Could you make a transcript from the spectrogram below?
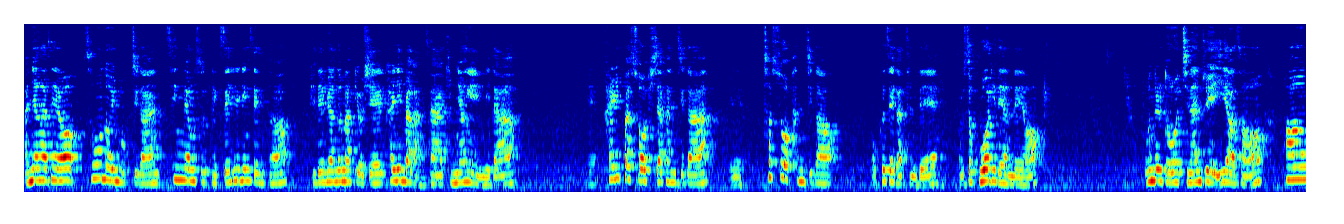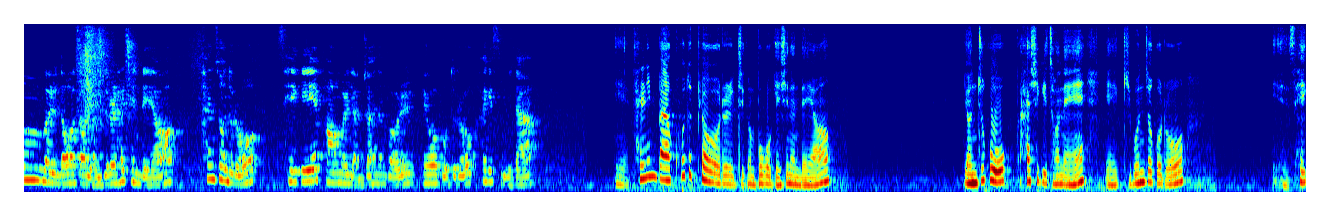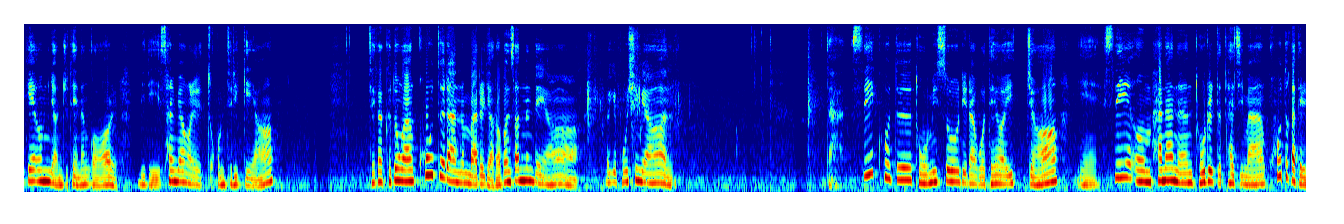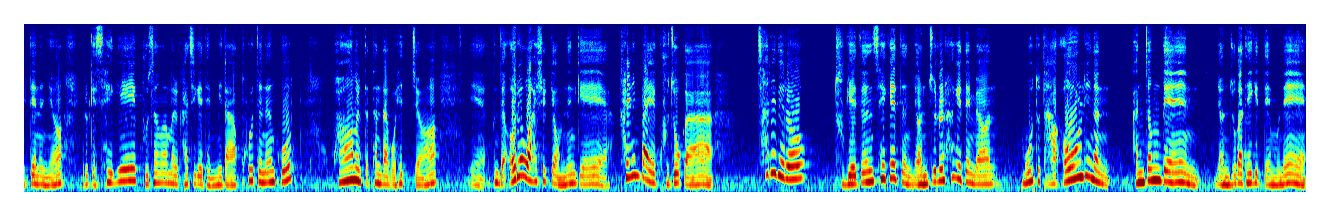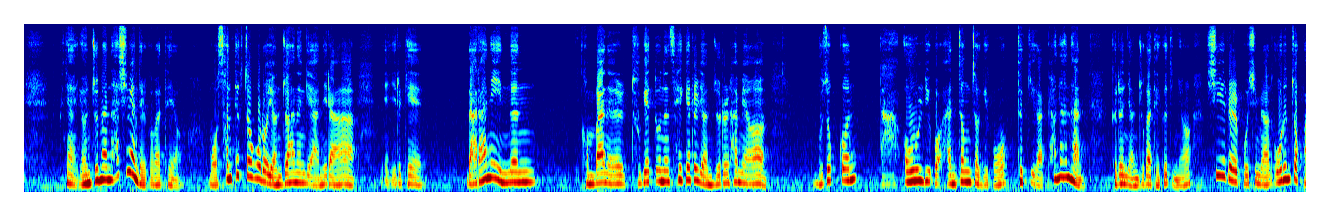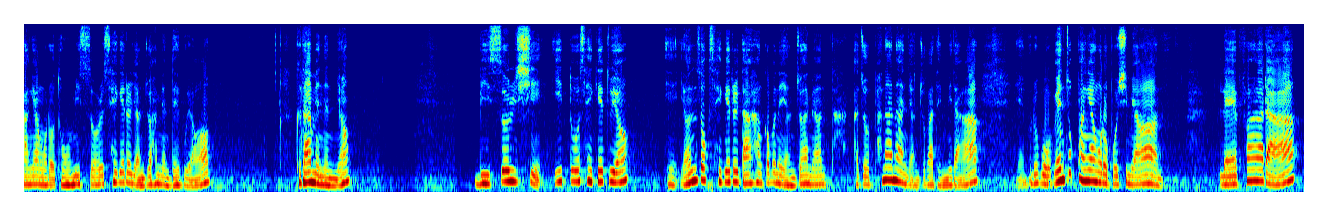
안녕하세요. 서울노인복지관 생명수 백세 힐링센터 비대면 음악교실 칼림바 강사 김영희입니다. 예, 칼리파 수업 시작한 지가 예, 첫 수업 한 지가 엊그제 같은데 벌써 9월이 되었네요. 오늘도 지난주에 이어서 화음을 넣어서 연주를 할 텐데요. 한 손으로 세 개의 화음을 연주하는 걸 배워보도록 하겠습니다. 예, 칼림바 코드표를 지금 보고 계시는데요. 연주곡 하시기 전에 예, 기본적으로 예, 세계음 연주되는 걸 미리 설명을 조금 드릴게요. 제가 그동안 코드라는 말을 여러 번 썼는데요. 여기 보시면 자, C 코드 도미솔이라고 되어 있죠. 예, C 음 하나는 도를 뜻하지만 코드가 될 때는요. 이렇게 세 개의 구성음을 가지게 됩니다. 코드는 곧 화음을 뜻한다고 했죠. 예, 근데 어려워하실 게 없는 게 칼림바의 구조가 차례대로 두 개든 세 개든 연주를 하게 되면 모두 다 어울리는 안정된 연주가 되기 때문에 그냥 연주만 하시면 될 것 같아요. 뭐 선택적으로 연주하는 게 아니라 예, 이렇게 나란히 있는 건반을 두 개 또는 세 개를 연주를 하면 무조건 다 어울리고 안정적이고 듣기가 편안한 그런 연주가 되거든요. C를 보시면 오른쪽 방향으로 도미솔 세 개를 연주하면 되고요. 그 다음에는요. 미솔시 이 또 세 개도요. 예, 연속 세 개를 다 한꺼번에 연주하면 다 아주 편안한 연주가 됩니다. 예, 그리고 왼쪽 방향으로 보시면 레파라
